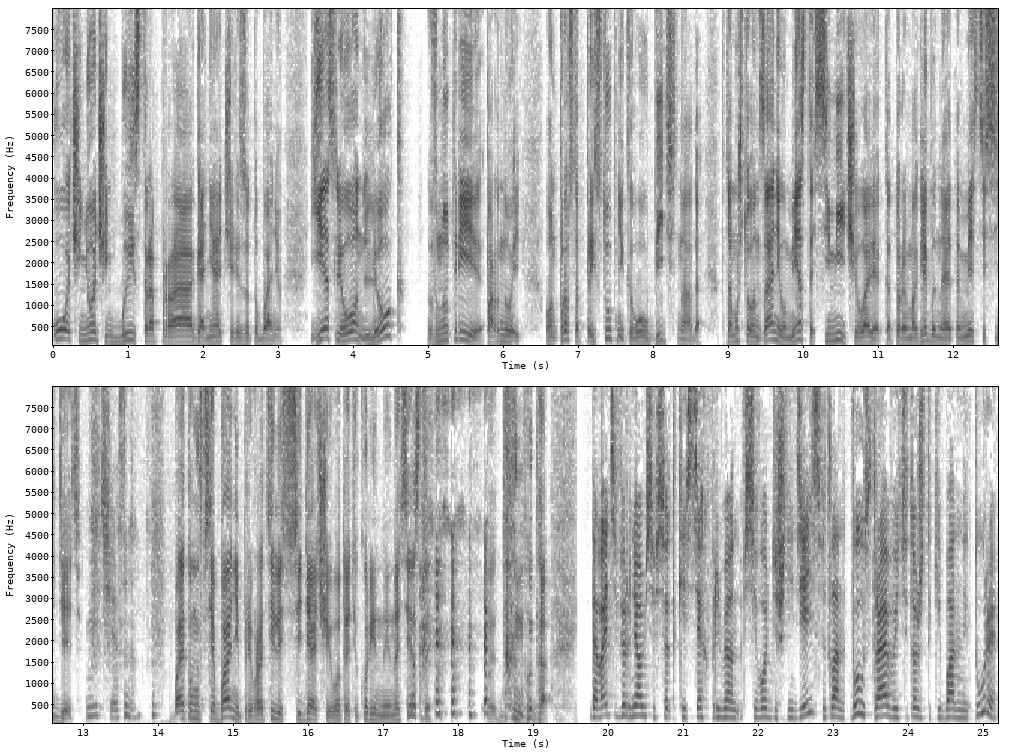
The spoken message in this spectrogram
очень-очень быстро прогонять через эту баню. Если он лег внутри парной, он просто преступник, его убить надо, потому что он занял место семи человек, которые могли бы на этом месте сидеть. Нечестно. Поэтому все бани превратились в сидячие вот эти куриные насесты. Э, Ну да. Давайте вернемся все-таки из тех времен в сегодняшний день. Светлана, вы устраиваете тоже такие банные туры.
